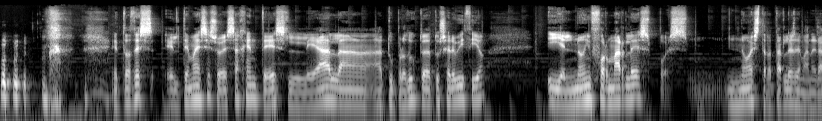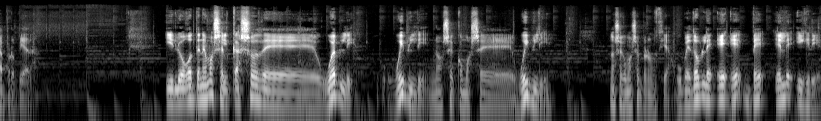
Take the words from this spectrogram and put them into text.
Entonces, el tema es eso, esa gente es leal a, tu producto, a tu servicio, y el no informarles, pues no es tratarles de manera apropiada. Y luego tenemos el caso de Weebly, Weebly, no sé cómo se... Weebly, no sé cómo se pronuncia, W-E-E-B-L-Y,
